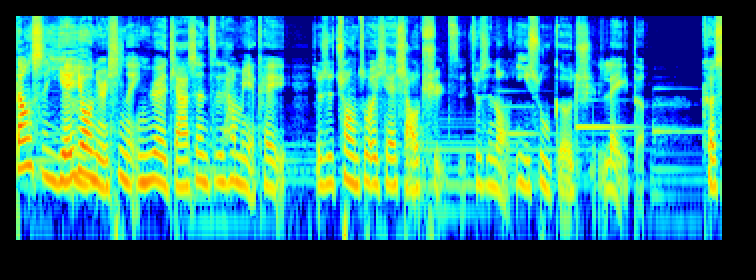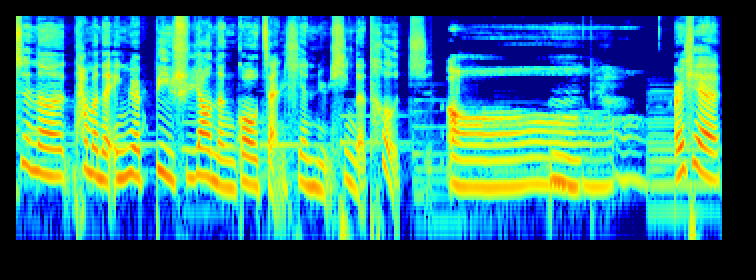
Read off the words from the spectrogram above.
当时也有女性的音乐家，嗯、甚至他们也可以就是创作一些小曲子，就是那种艺术歌曲类的。可是呢，他们的音乐必须要能够展现女性的特质。哦，嗯，而且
